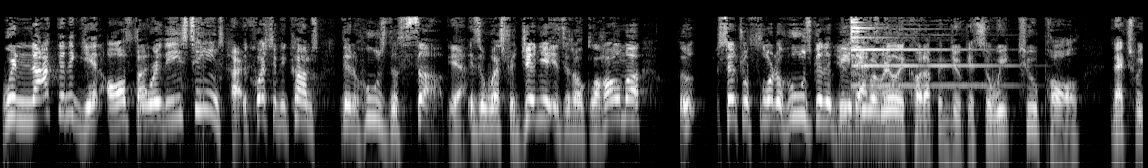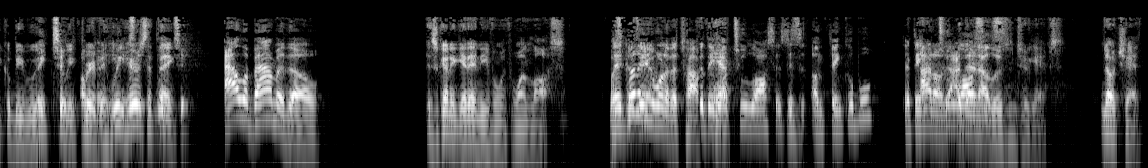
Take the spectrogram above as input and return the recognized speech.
We're not going to get all four But- of these teams. Right. The question becomes then who's the sub? Yeah. Is it West Virginia? Is it Oklahoma? Who, Central Florida? Who's going to be You, that? you were really caught up in Duke. It's the week two poll. Next week will be week, Week two. week three. Okay, but week here's two, the thing: two. Alabama, though, is going to get in even with one loss. They're going to be one of the top. Could they four. have two losses? Is it unthinkable that they have I don't. They're not losing two games. No chance.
